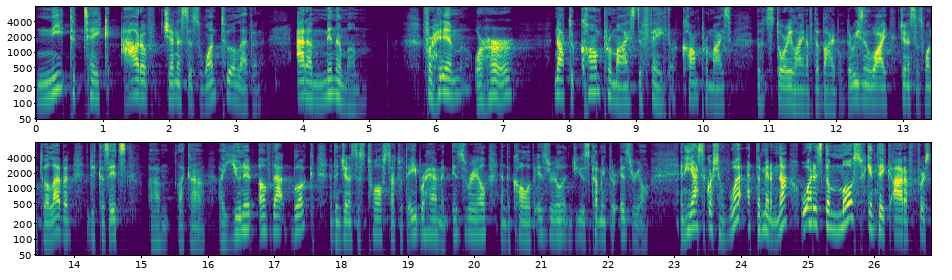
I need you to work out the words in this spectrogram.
need to take out of Genesis 1 to 11 at a minimum for him or her not to compromise the faith or compromise the storyline of the Bible. The reason why Genesis 1 to 11 is because it's um, like a, a unit of that book. And then Genesis 12 starts with Abraham and Israel and the call of Israel and Jesus coming through Israel. And he asked the question what at the minimum? Not what is the most we can take out of first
